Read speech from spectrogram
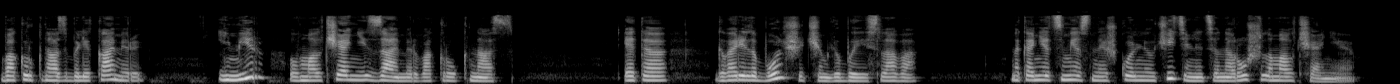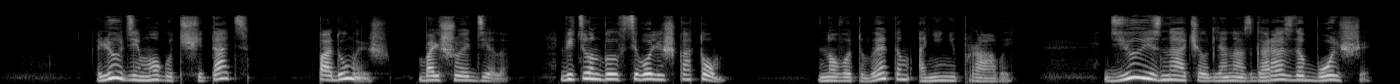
Вокруг нас были камеры, и мир в молчании замер вокруг нас. Это говорило больше, чем любые слова. Наконец, местная школьная учительница нарушила молчание. Люди могут считать... Подумаешь, большое дело, ведь он был всего лишь котом. Но вот в этом они не правы. Дьюи значил для нас гораздо больше,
